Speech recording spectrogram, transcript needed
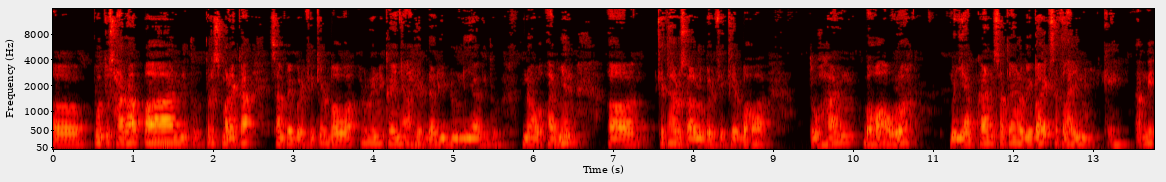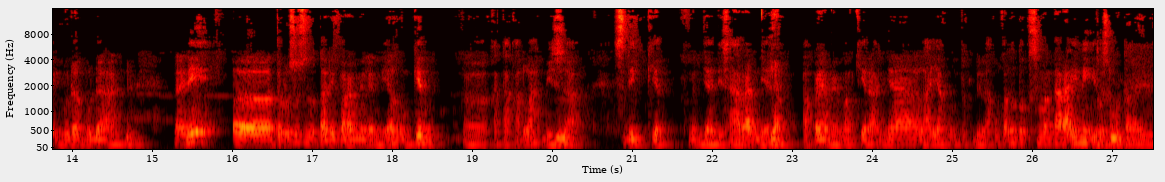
uh, putus harapan gitu. Terus mereka sampai berpikir bahwa aduh ini kayaknya akhir dari dunia gitu. No I mean uh, kita harus selalu berpikir bahwa Tuhan bahwa Allah menyiapkan sesuatu yang lebih baik setelah ini. Oke, amin. Mudah-mudahan. Hmm. Nah ini eh, terkhusus untuk tadi para milenial mungkin eh, katakanlah bisa sedikit menjadi saran ya Yap. apa yang memang kiranya layak untuk dilakukan untuk sementara ini untuk gitu. sementara ini.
